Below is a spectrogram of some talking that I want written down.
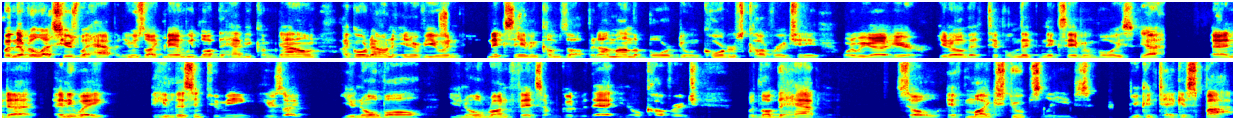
But nevertheless, here's what happened. He was like, "Man, we'd love to have you come down." I go down to interview, and Nick Saban comes up, and I'm on the board doing quarters coverage. And he, what do we got here? You know that typical Nick Nick Saban voice. Yeah. And uh, anyway, he listened to me. He was like, you know ball, you know run fits. I'm good with that. You know coverage. Would love to have you. So if Mike Stoops leaves, you can take his spot.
